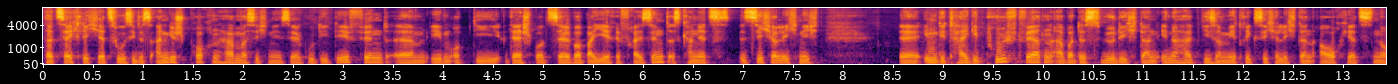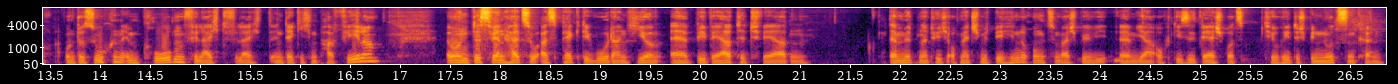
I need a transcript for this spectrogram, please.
Tatsächlich jetzt, wo Sie das angesprochen haben, was ich eine sehr gute Idee finde, ähm, eben ob die Dashboards selber barrierefrei sind. Es kann jetzt sicherlich nicht äh, im Detail geprüft werden, aber das würde ich dann innerhalb dieser Metrik sicherlich dann auch jetzt noch untersuchen im Groben. Vielleicht, vielleicht entdecke ich ein paar Fehler. Und das wären halt so Aspekte, wo dann hier äh, bewertet werden damit natürlich auch Menschen mit Behinderung zum Beispiel ähm, ja auch diese Dashboards theoretisch benutzen können.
